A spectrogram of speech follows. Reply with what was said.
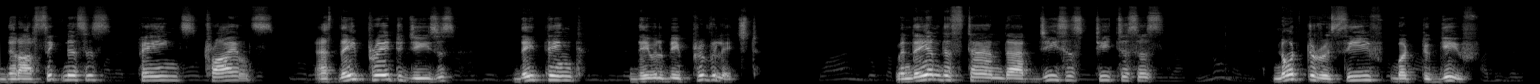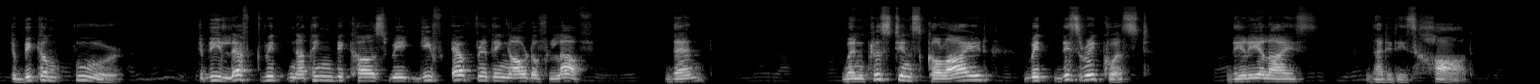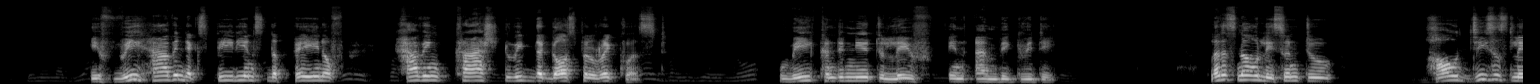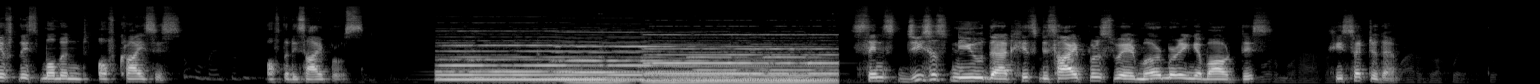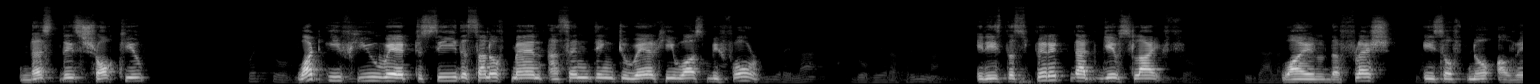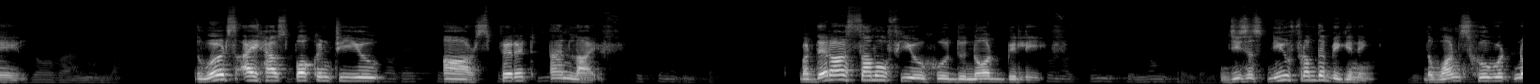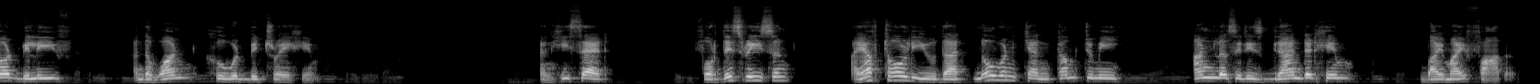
there are sicknesses, pains, trials. As they pray to Jesus, they think they will be privileged. When they understand that Jesus teaches us not to receive but to give, to become poor, to be left with nothing because we give everything out of love, then when Christians collide with this request, they realize that it is hard. If we haven't experienced the pain of having crashed with the gospel request, we continue to live in ambiguity. Let us now listen to how Jesus lived this moment of crisis of the disciples. Since Jesus knew that his disciples were murmuring about this, he said to them, Does this shock you? What if you were to see the Son of Man ascending to where he was before? It is the Spirit that gives life, while the flesh is of no avail. The words I have spoken to you are spirit and life. But there are some of you who do not believe. Jesus knew from the beginning the ones who would not believe and the one who would betray him. And he said, For this reason, I have told you that no one can come to me unless it is granted him by my Father.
